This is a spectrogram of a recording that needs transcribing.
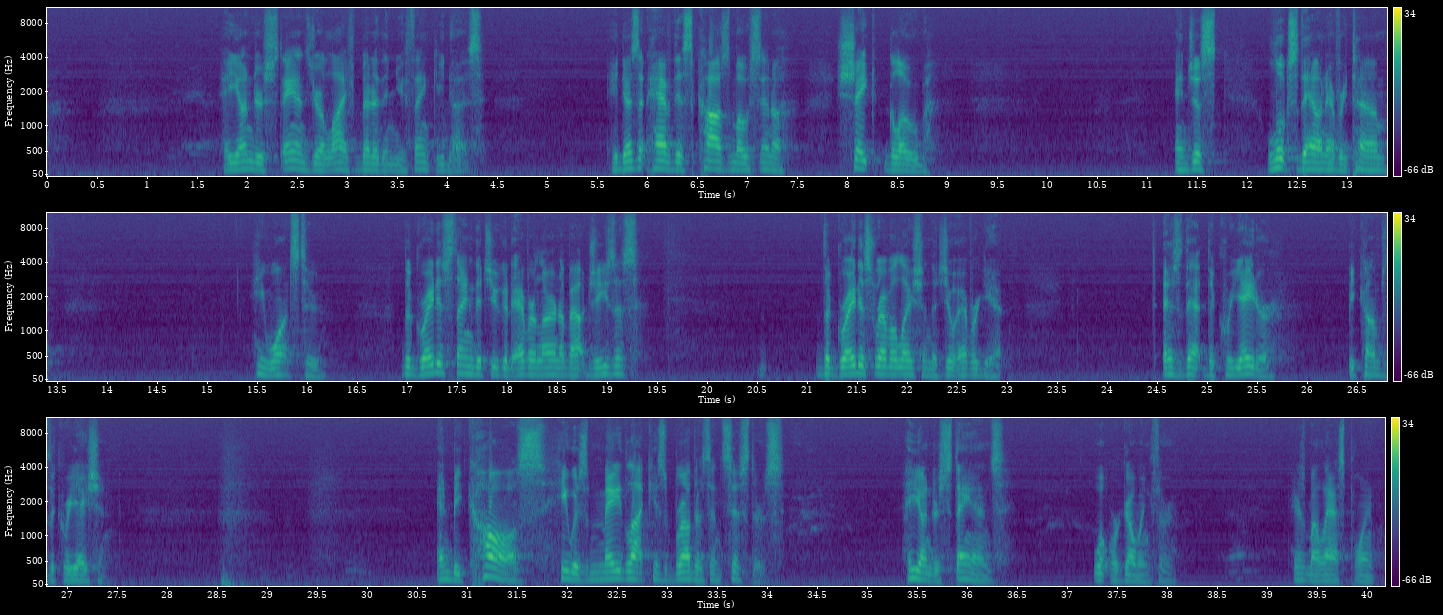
He understands your life better than you think he does. He doesn't have this cosmos in a shake globe and just looks down every time he wants to. The greatest thing that you could ever learn about Jesus, the greatest revelation that you'll ever get, is that the Creator becomes the creation. And because he was made like his brothers and sisters, he understands what we're going through. Here's my last point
